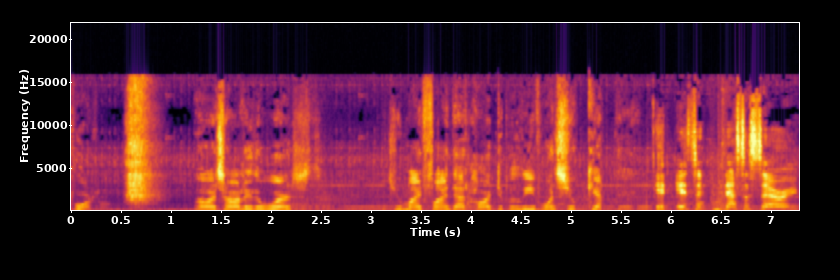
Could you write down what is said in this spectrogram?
portal. Oh, it's hardly the worst. But you might find that hard to believe once you get there. It isn't necessary.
